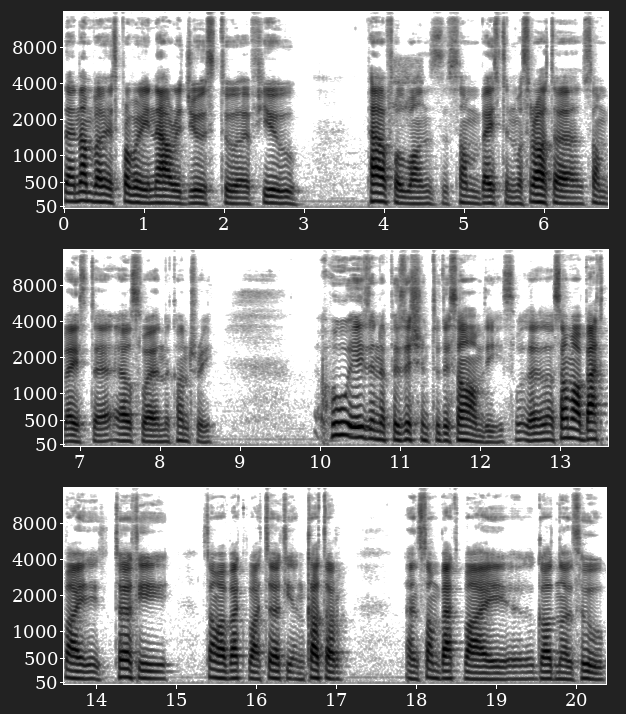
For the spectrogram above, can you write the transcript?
Their number is probably now reduced to a few powerful ones, some based in Misrata, some based uh, elsewhere in the country. Who is in a position to disarm these? Uh, Some are backed by Turkey, some are backed by Turkey and Qatar, and some backed by uh, God knows who.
